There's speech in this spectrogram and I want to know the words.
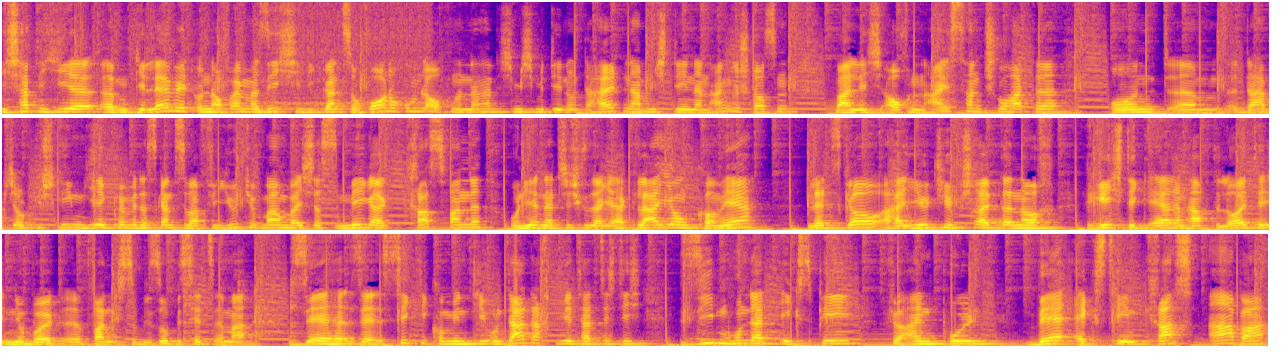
Ich hatte hier ähm, gelevelt und auf einmal sehe ich hier die ganze Horde rumlaufen und dann hatte ich mich mit denen unterhalten, habe mich denen dann angeschlossen, weil ich auch einen Eishandschuh hatte. Und ähm, da habe ich auch geschrieben, hier können wir das Ganze mal für YouTube machen, weil ich das mega krass fand. Und die hat natürlich gesagt, ja klar Jung, komm her, Let's go. Hi YouTube schreibt er noch. Richtig ehrenhafte Leute. In New World äh, fand ich sowieso bis jetzt immer sehr, sehr sick, die Community. Und da dachten wir tatsächlich, 700 XP für einen Pullen wäre extrem krass. Aber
